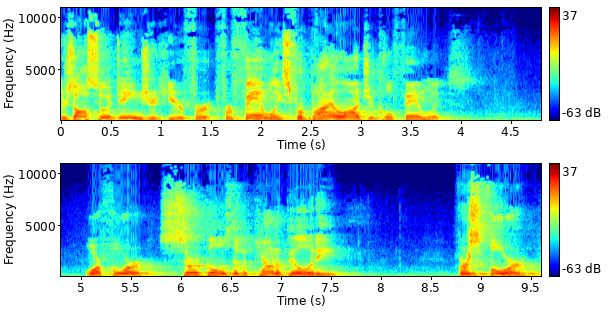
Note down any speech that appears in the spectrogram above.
There's also a danger here for, for families, for biological families or for circles of accountability. Verse 4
